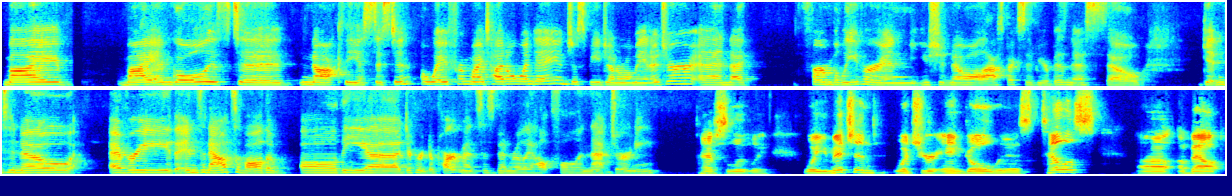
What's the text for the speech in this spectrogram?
my my end goal is to knock the assistant away from my title one day and just be general manager. And i firm believer in you should know all aspects of your business. So getting to know every the ins and outs of all the all the uh, different departments has been really helpful in that journey. Absolutely. Well you mentioned what your end goal is. Tell us uh, about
